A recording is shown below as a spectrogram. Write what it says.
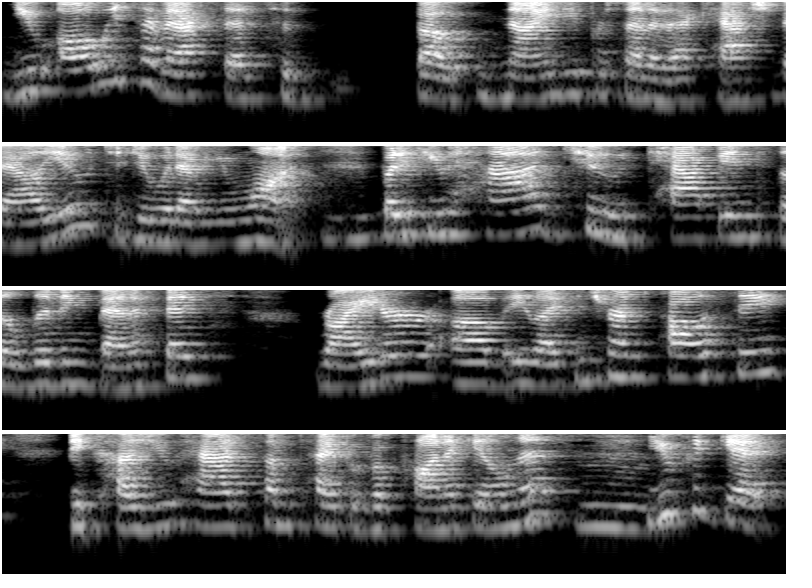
You always have access to about 90% of that cash value to do whatever you want. Mhm. But if you had to tap into the living benefits rider of a life insurance policy because you had some type of a chronic illness, Mm. you could get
